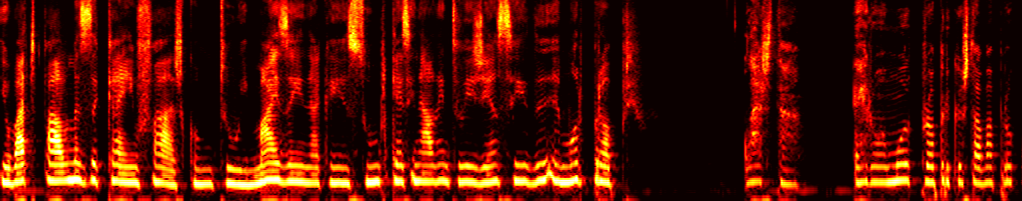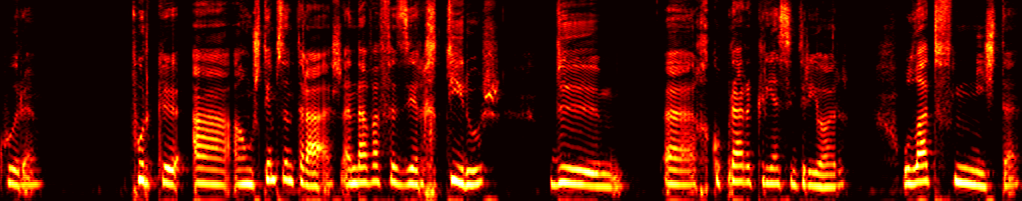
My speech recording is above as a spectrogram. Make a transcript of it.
eu bato palmas a quem o faz, como tu, e mais ainda a quem assume, porque é sinal de inteligência e de amor próprio. Lá está. Era o amor próprio que eu estava à procura. Porque há, há uns tempos atrás andava a fazer retiros de uh, recuperar a criança interior, o lado feminista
